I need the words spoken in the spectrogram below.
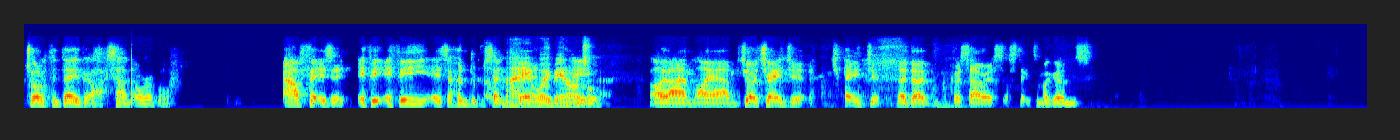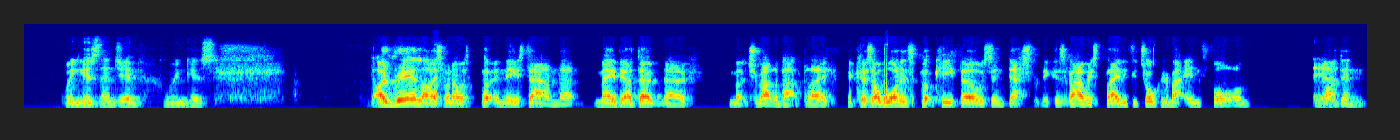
Jonathan Davies, oh, sound horrible. How fit is he? If he if he is 100 percent fit, why are you being he- horrible? I am, I am. Joe, change it, change it. No, don't. Chris Harris, I stick to my guns. Wingers, then, Jim. Wingers. I realised when I was putting these down that maybe I don't know much about the back play because I wanted to put Keith Earls in desperately because of how he's played. If you're talking about in form, but I didn't.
